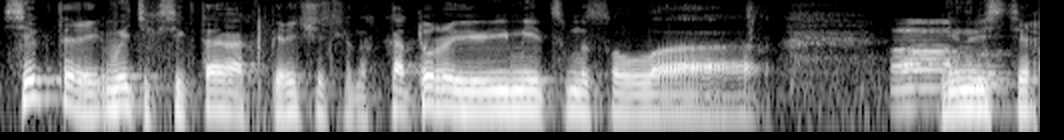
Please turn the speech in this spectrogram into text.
секторе, в этих секторах перечисленных, которые имеет смысл а, инвестир.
